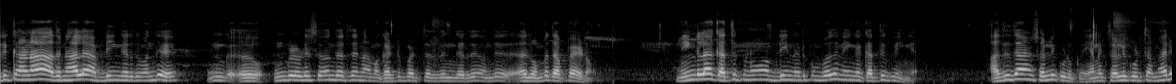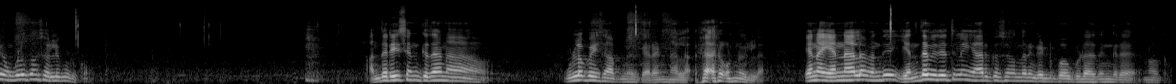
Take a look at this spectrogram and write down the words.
இருக்கானா அதனால் அப்படிங்கிறது வந்து உங்கள் உங்களுடைய சுதந்திரத்தை நம்ம கட்டுப்படுத்துறதுங்கிறது வந்து அது ரொம்ப தப்பாயிடும். நீங்களாக கற்றுக்கணும் அப்படின்னு இருக்கும்போது நீங்கள் கற்றுக்குவீங்க அதுதான் சொல்லிக் கொடுக்கும். எனக்கு சொல்லிக் கொடுத்த மாதிரி உங்களுக்கும் சொல்லிக் கொடுக்கும். அந்த ரீசனுக்கு தான் நான் உள்ளே போய் சாப்பிட்ருக்கேன் ரெண்டு நாளாக வேறு ஒன்றும் இல்லை. ஏன்னா என்னால் வந்து எந்த விதத்துலையும் யாருக்கும் சுதந்திரம் கெட்டு போகக்கூடாதுங்கிற நோக்கம்.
